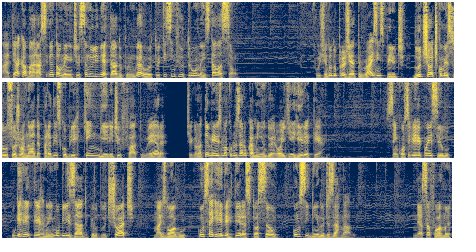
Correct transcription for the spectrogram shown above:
até acabar acidentalmente sendo libertado por um garoto que se infiltrou na instalação. Fugindo do projeto Rising Spirit, Bloodshot começou sua jornada para descobrir quem ele de fato era, chegando até mesmo a cruzar o caminho do herói Guerreiro Eterno. Sem conseguir reconhecê-lo, o Guerreiro Eterno é imobilizado pelo Bloodshot, mas logo consegue reverter a situação, conseguindo desarmá-lo. Dessa forma,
